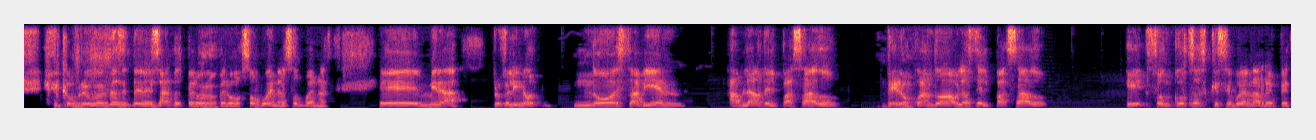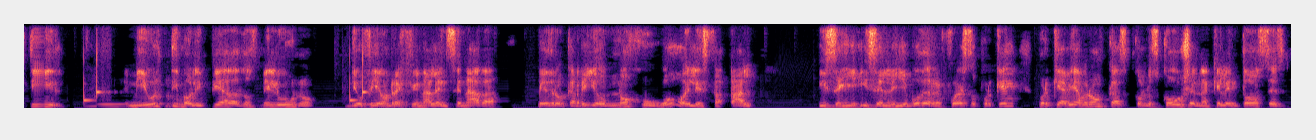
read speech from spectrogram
Con preguntas interesantes, pero, pero son buenas, son buenas. Eh, mira, profe Lino, no está bien hablar del pasado, pero cuando hablas del pasado, eh, son cosas que se vuelven a repetir. Mi última Olimpiada 2001, yo fui a un regional en Ensenada, Pedro Carrillo no jugó el estatal, y se, y se le llevó de refuerzo. ¿Por qué? Porque había broncas con los coaches en aquel entonces,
